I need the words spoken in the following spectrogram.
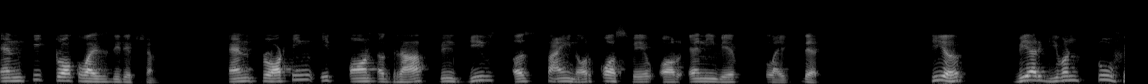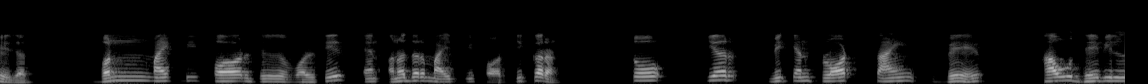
anti-clockwise direction and plotting it on a graph will give us sine or cos wave or any wave like that. Here we are given two phasors one might be for the voltage and another might be for the current so here we can plot sine wave how they will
